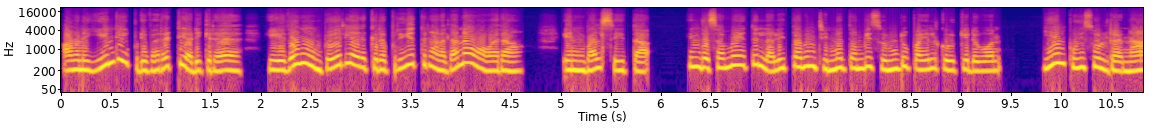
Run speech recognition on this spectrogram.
அவனை ஏண்டி இப்படி வரட்டி அடிக்கிற? ஏதோ உன் பேர்ல இருக்கிற பிரியத்தினால தானே அவன் வரான் என்பாள் சீதா. இந்த சமயத்தில் லலிதாவின் சின்ன தம்பி சுண்டு பயல் குறுக்கிடுவான். ஏன் பொய் சொல்றனா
